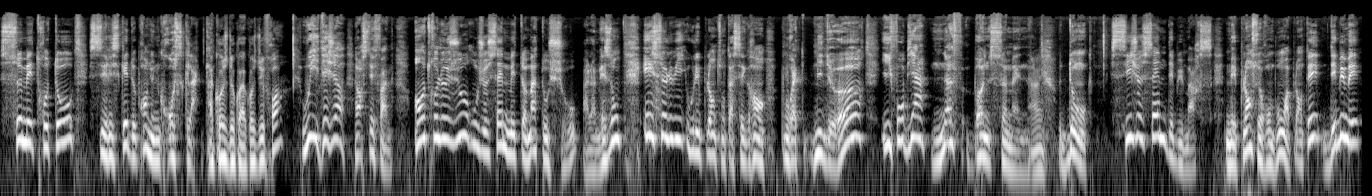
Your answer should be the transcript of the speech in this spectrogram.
semer trop tôt, c'est risquer de prendre une grosse claque. À cause de quoi? À cause du froid? Oui, déjà. Alors Stéphane, entre le jour où je sème mes tomates au chaud, à la maison, et celui où les plantes sont assez grands pour être mis dehors, il faut bien neuf bonnes semaines. Ah oui. Donc, si je sème début mars, mes plants seront bons à planter début mai.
